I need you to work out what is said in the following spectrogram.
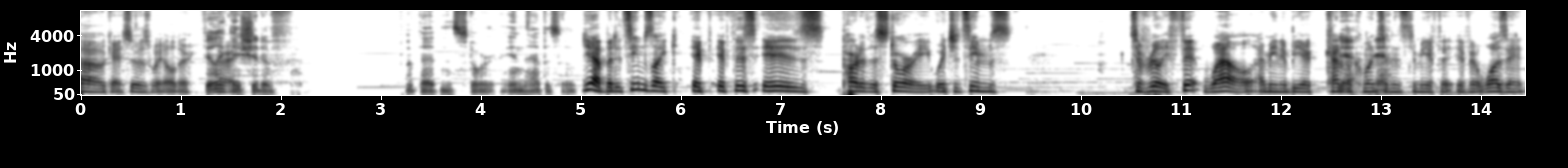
oh okay so it was way older I feel like All they should have put that in the story in the episode. Yeah, but it seems like if if this is part of the story, which it seems to really fit well, I mean, it'd be a kind of yeah. a coincidence to me if it, if it wasn't.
